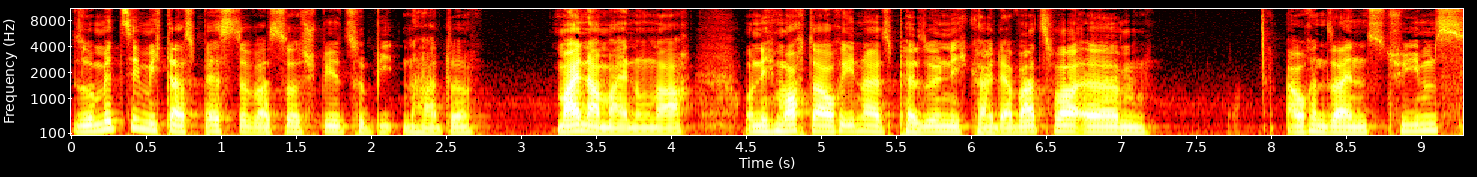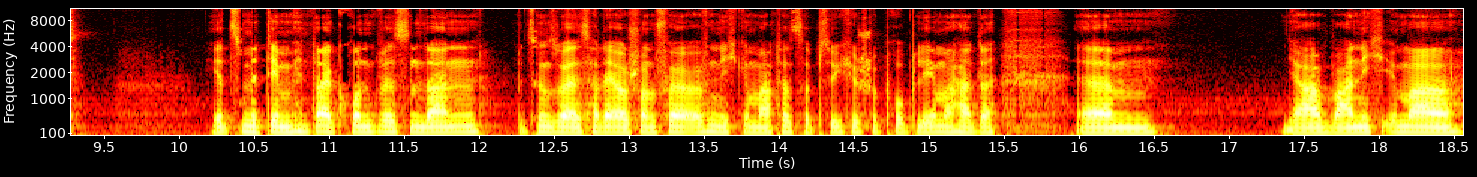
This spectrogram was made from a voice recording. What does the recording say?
somit ziemlich das Beste, was das Spiel zu bieten hatte. Meiner Meinung nach. Und ich mochte auch ihn als Persönlichkeit. Er war zwar ähm, auch in seinen Streams jetzt mit dem Hintergrundwissen dann, beziehungsweise hat er auch schon vorher öffentlich gemacht, dass er psychische Probleme hatte. Ähm, ja, war nicht immer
